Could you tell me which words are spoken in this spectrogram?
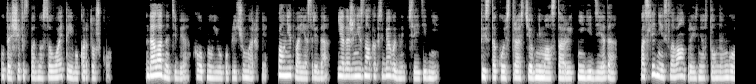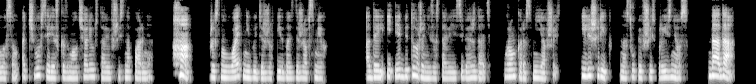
утащив из-под носа Уайта его картошку. «Да ладно тебе», – хлопнул его по плечу Мерфи. «Вполне твоя среда. Я даже не знал, как себя выгнать все эти дни». «Ты с такой страстью обнимал старые книги деда?» Последние слова он произнес томным голосом, отчего все резко замолчали, уставившись на парня. «Ха!» – прыснул Уайт, не выдержав, едва сдержав смех. Адель и Эбби тоже не заставили себя ждать, громко рассмеявшись. И лишь Рик, насупившись, произнес. «Да-да,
